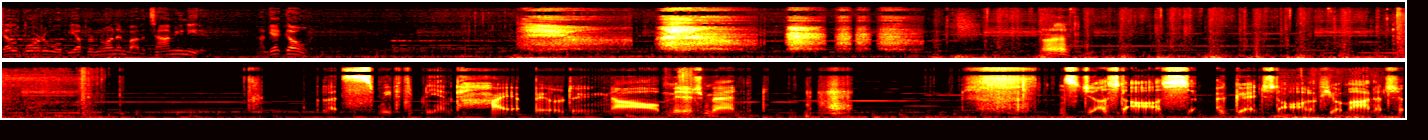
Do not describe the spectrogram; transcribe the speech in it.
Teleporter will be up and running by the time you need it. Now get going. Alright. Let's sweep through the entire building now, Minutemen. Against all of humanity.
